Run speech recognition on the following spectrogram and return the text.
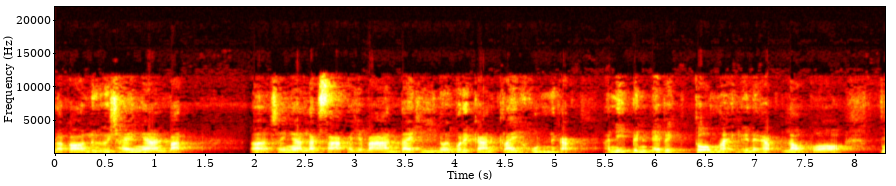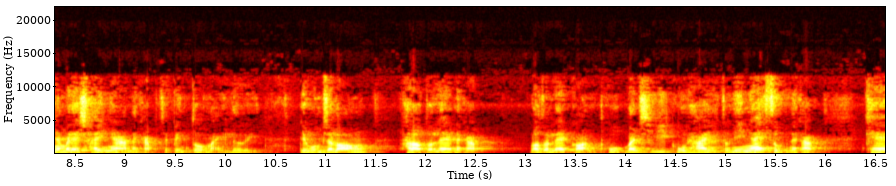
แล้วก็หรือใช้งานบัตร ใช้งานรักษาพยาบาลได้ที่หน่วยบริการใกล้คุณนะครับ อันนี้เป็นแอปตัวใหม่เลยนะครับ เราก็ยังไม่ได้ใช้งานนะครับ จะเป็นตัวใหม่เลย เดี๋ยวผมจะลองถ้าเราตัวแรกนะครับ เราตัวแรกก่อนผูกบัญชีกรุงไทยตัวนี้ง่ายสุดนะครับ แค่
